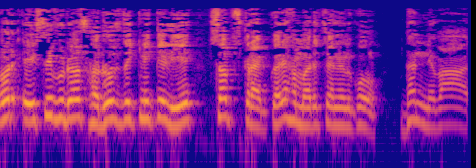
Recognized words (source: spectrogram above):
और ऐसे वीडियोस हर रोज देखने के लिए सब्सक्राइब करें हमारे चैनल को। धन्यवाद।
